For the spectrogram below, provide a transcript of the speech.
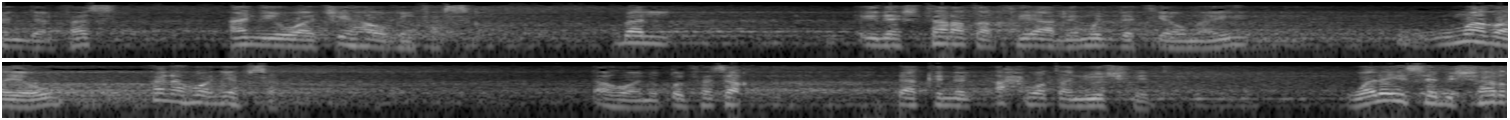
عند الفسخ أن يواجهه بالفسخ. بل إذا اشترط الخيار لمدة يومين ومضى يوم فله أن يفسخ. له أن يقول فسخت لكن الأحوط أن يشهد. وليس بشرط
